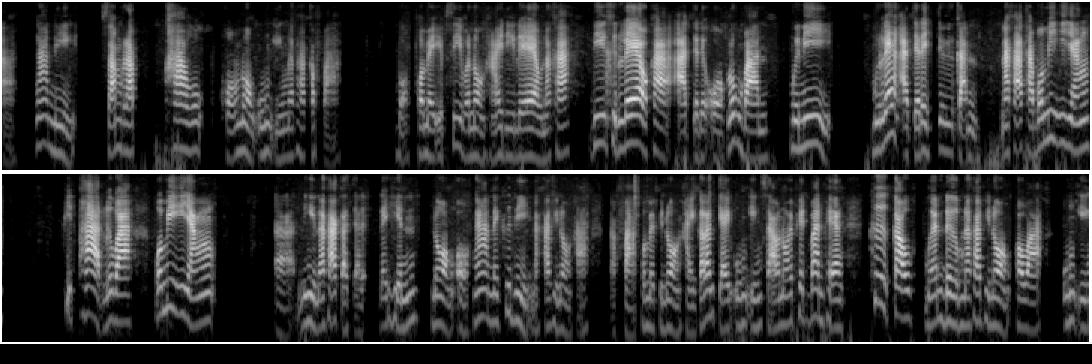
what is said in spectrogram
อ่างานนี้สำหรับข่าวของน้องอุ้งอิงนะคะก็ฝาบอกพ่อแม่เอฟซีว่าน้องหายดีแล้วนะคะ ดีขึ้นแล้วค่ะ อาจจะได้ออกโรงพยาบาลมือนี้มือแรกอาจจะได้เจอกันนะคะถ้าบ่มีอีหยัง ผิดพลาดหรือว่าบ่ามีอีหยังอ่านี่นะคะก็จะได้เห็นน้องออกงานในคืนนี้นะคะ พี่น้องคะก็ฝากพ่อแม่พี่น้องให้กำลังใจอุ้งอิงสาวน้อยเพชรบ้านแพง คือเก่าเหมือนเดิมนะคะ พี่น้องเพราะว่าอุ้งอิง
